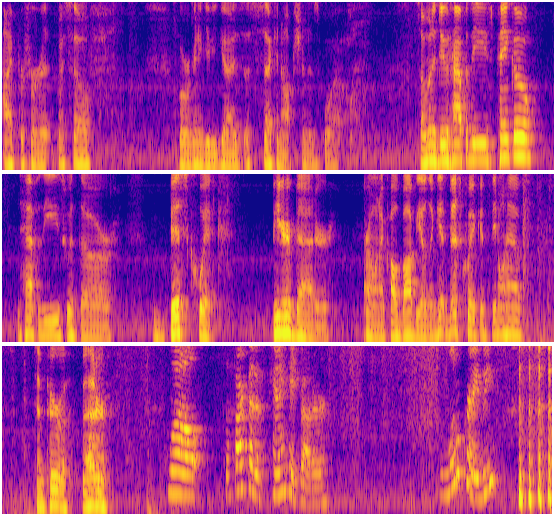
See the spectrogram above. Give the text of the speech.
I prefer it myself, but we're gonna give you guys a second option as well. So I'm gonna do half of these panko and half of these with our Bisquick beer batter. When I called Bobby, I was like, get Bisquick if they don't have tempura batter. Well, the fact that it's pancake batter, a little crazy.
